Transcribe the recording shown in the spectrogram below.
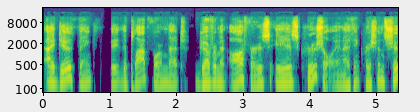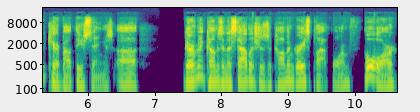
I do think the, the platform that government offers is crucial, and I think Christians should care about these things. Uh, government comes and establishes a common grace platform for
